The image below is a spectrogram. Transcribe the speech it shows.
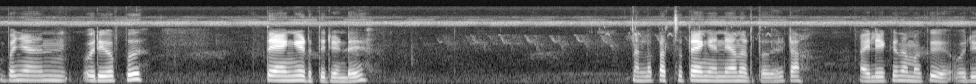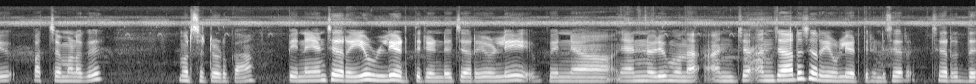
അപ്പോൾ ഞാൻ ഒരു കപ്പ് തേങ്ങ എടുത്തിട്ടുണ്ട്. നല്ല പച്ച തേങ്ങ തന്നെയാണ് എടുത്തത് കേട്ടോ. അതിലേക്ക് നമുക്ക് ഒരു പച്ചമുളക് മുറിച്ചിട്ട് കൊടുക്കാം. പിന്നെ ഞാൻ ചെറിയ ഉള്ളി എടുത്തിട്ടുണ്ട്. ചെറിയ ഉള്ളി പിന്നെ ഞാൻ ഒരു മൂന്ന് അഞ്ച് അഞ്ചാറ് ചെറിയ ഉള്ളി എടുത്തിട്ടുണ്ട്. ചെറു ചെറുത്.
